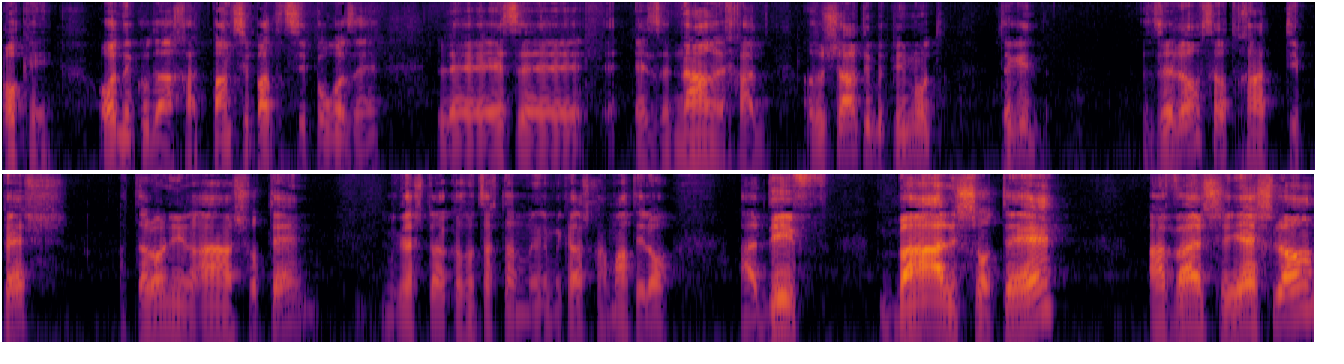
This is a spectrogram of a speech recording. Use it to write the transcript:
אוקיי, עוד נקודה אחת. פעם סיפרת את הסיפור הזה לאיזה נער אחד, אז הוא שאל אותי בתמימות, תגיד, זה לא עושה אותך טיפש? אתה לא נראה שוטה? בגלל שאתה כל הזמן צריך את המקרר שלך? אמרתי לו, עדיף בעל שוטה, אבל שיש לו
